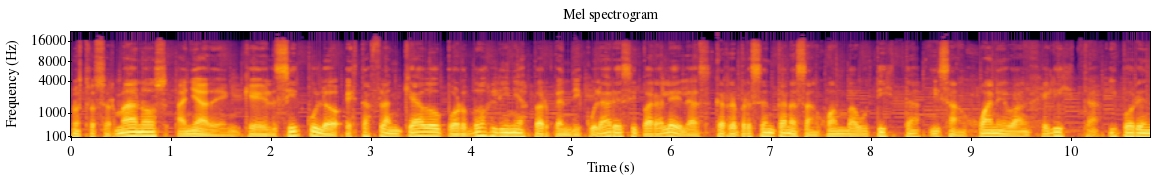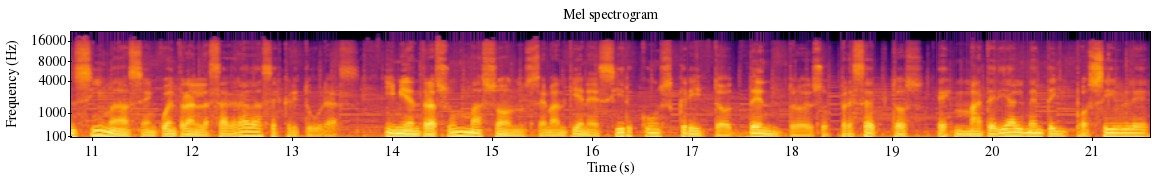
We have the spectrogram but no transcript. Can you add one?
Nuestros hermanos añaden que el círculo está flanqueado por dos líneas perpendiculares y paralelas que representan a San Juan Bautista y San Juan Evangelista, y por encima se encuentran las sagradas escrituras. Y mientras un masón se mantiene circunscrito dentro de sus preceptos, es materialmente imposible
